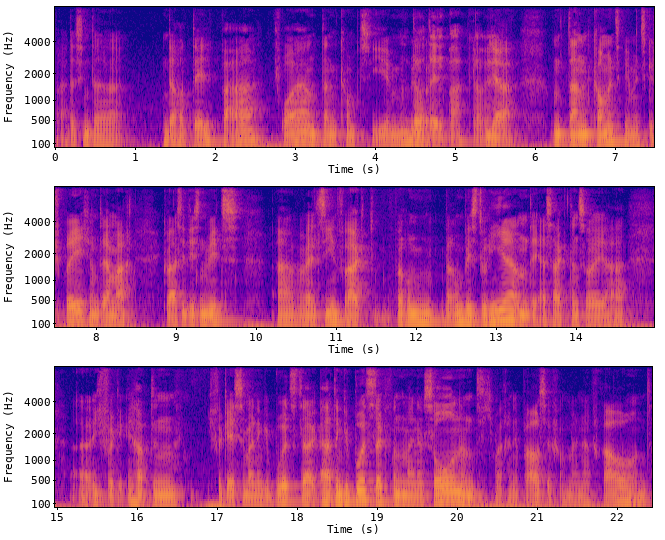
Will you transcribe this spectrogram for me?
war das in der, in der Hotelbar vorher und dann kommt sie eben In der rüber. Hotelbar, glaube ich. Ja, und dann kommen sie eben ins Gespräch und er macht quasi diesen Witz, äh, weil sie ihn fragt, warum, warum bist du hier? Und er sagt dann so, ja, äh, ich, hab den, ich vergesse meinen Geburtstag, äh, den Geburtstag von meinem Sohn und ich mache eine Pause von meiner Frau und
